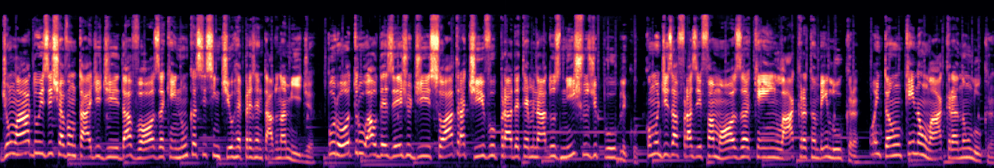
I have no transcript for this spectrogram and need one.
De um lado, existe a vontade de dar voz a quem nunca se sentiu representado na mídia. Por outro, há o desejo de soar atrativo para determinados nichos de público. Como diz a frase famosa, quem lacra também lucra. Ou então, quem não lacra não lucra.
